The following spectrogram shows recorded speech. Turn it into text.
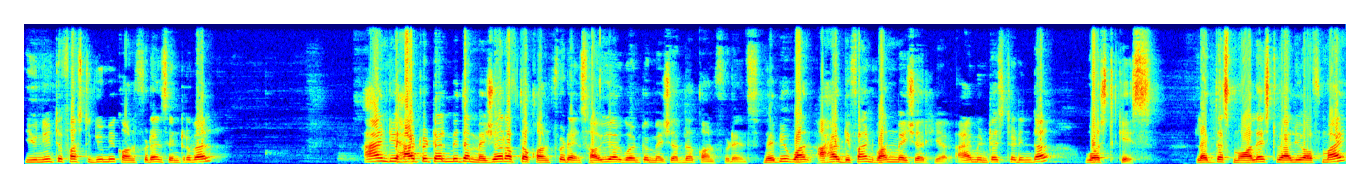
you need to first give me confidence interval and you have to tell me the measure of the confidence, how you are going to measure the confidence. Maybe one, I have defined one measure here, I am interested in the worst case like the smallest value of my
